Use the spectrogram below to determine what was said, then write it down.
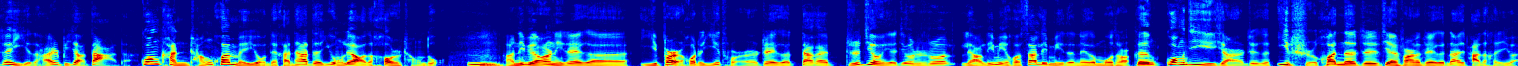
这椅子还是比较大的，光看长宽没用，得看它的用料的厚实程度嗯啊。你比方说你这个椅背儿或者椅腿儿，这个大概直径也就是说两厘米或三厘米的那个木头，跟咣叽一下，这个一尺宽的这见方的这个，那就差得很远，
